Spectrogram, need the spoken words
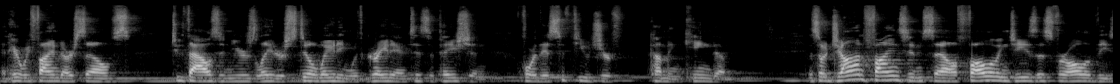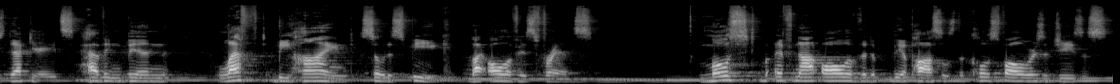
And here we find ourselves 2,000 years later, still waiting with great anticipation for this future coming kingdom. And so John finds himself following Jesus for all of these decades, having been left behind, so to speak, by all of his friends most, if not all, of the, the apostles, the close followers of Jesus,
